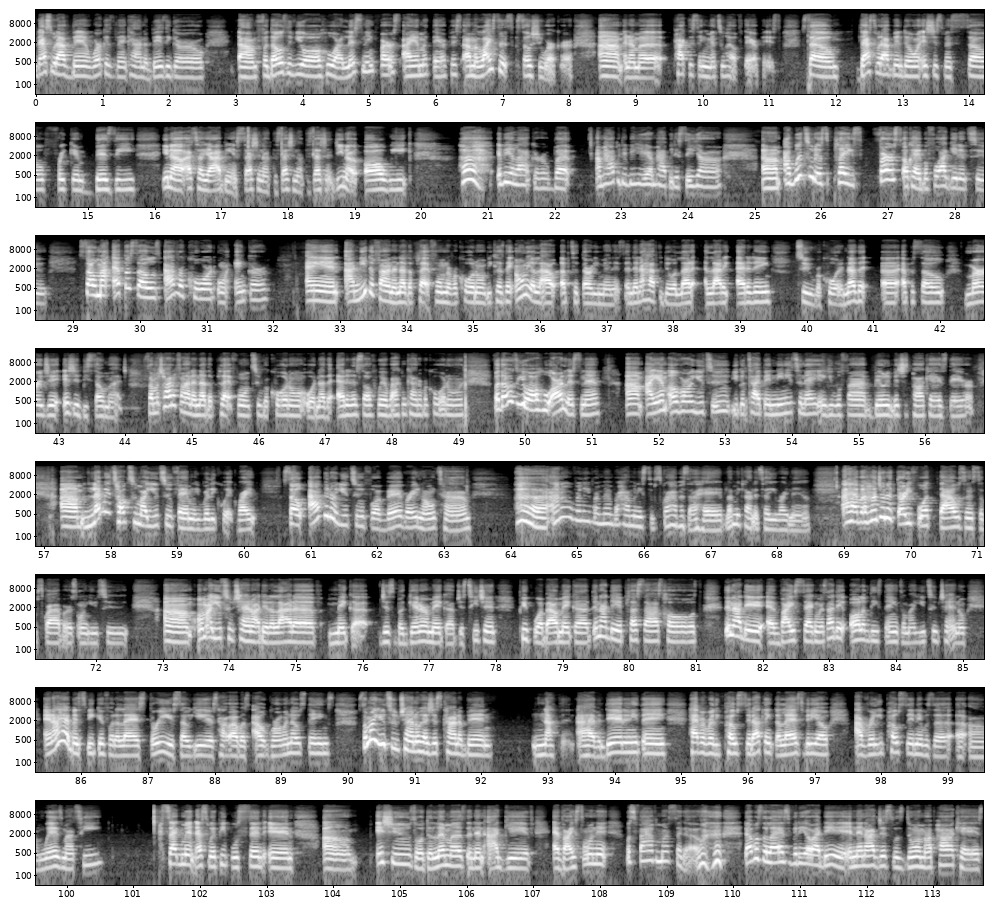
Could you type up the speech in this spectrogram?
that's what I've been. Work has been kind of busy, girl. Um, for those of you all who are listening, first, I am a therapist. I'm a licensed social worker, um, and I'm a practicing mental health therapist. So that's what I've been doing. It's just been so freaking busy. You know, I tell you, I be in session after session after session, you know, all week. It'd be a lot, girl, but I'm happy to be here. I'm happy to see y'all. Um, I went to this place first. Okay, before I get into so my episodes, I record on Anchor and I need to find another platform to record on because they only allow up to 30 minutes. And then I have to do a lot of, a lot of editing to record another uh, episode, merge it. It should be so much. So I'm gonna try to find another platform to record on or another editing software where I can kind of record on. For those of you all who are listening, um, I am over on YouTube. You can type in Nini Tanae and you will find Building Bitches podcast there. Um, let me talk to my YouTube family really quick, right? So I've been on YouTube for a very, very long time. I don't really remember how many subscribers I have. Let me kind of tell you right now. I have 134,000 subscribers on YouTube. Um, on my YouTube channel, I did a lot of makeup, just beginner makeup, just teaching people about makeup. Then I did plus size hauls. Then I did advice segments. I did all of these things on my YouTube channel. And I have been speaking for the last three or so years how I was outgrowing those things. So my YouTube channel has just kind of been nothing. I haven't did anything, haven't really posted. I think the last video I really posted and it was a, a um, where's my tea segment. That's where people send in um issues or dilemmas and then I give advice on it was 5 months ago. that was the last video I did and then I just was doing my podcast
